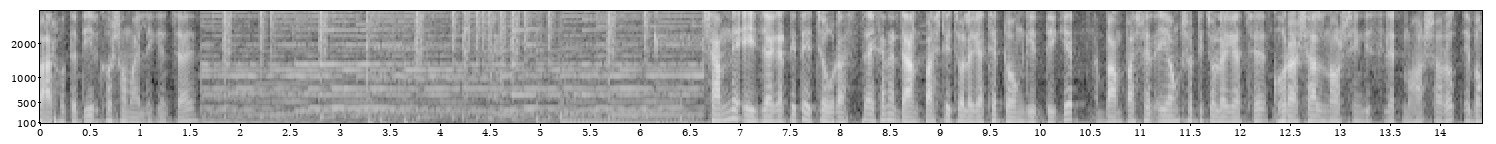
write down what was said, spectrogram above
পার হতে দীর্ঘ সময় লেগে যায়। সামনে এই জায়গাটিতে চৌরাস্তা। এখানে ডান পাশটি চলে গেছে টঙ্গীর দিকে, বাম পাশের এই অংশটি চলে গেছে ঘোড়াশাল নরসিংদী সিলেট মহাসড়ক এবং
